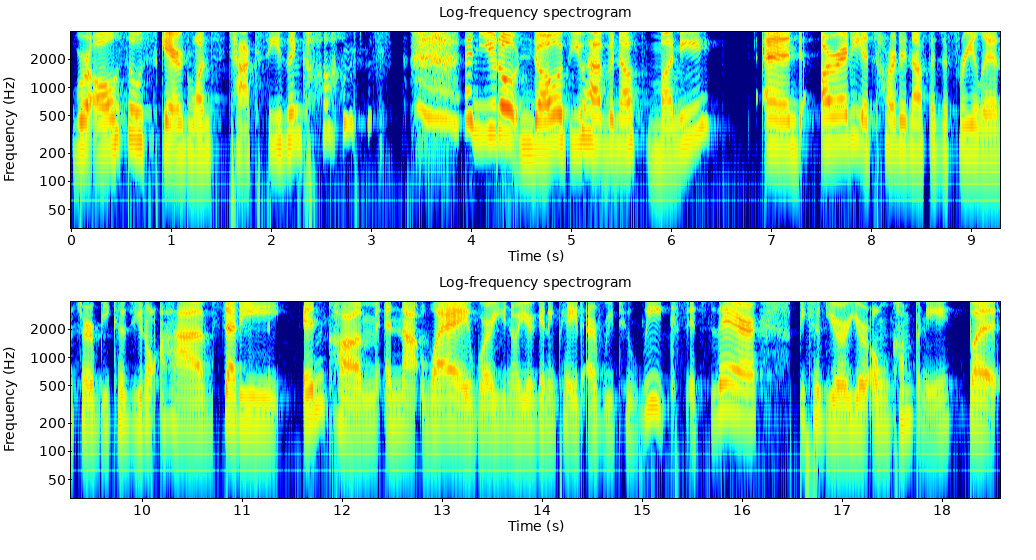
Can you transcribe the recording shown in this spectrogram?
We're all so scared once tax season comes and you don't know if you have enough money and already it's hard enough as a freelancer because you don't have steady income in that way where you know you're getting paid every 2 weeks it's there because you're your own company but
